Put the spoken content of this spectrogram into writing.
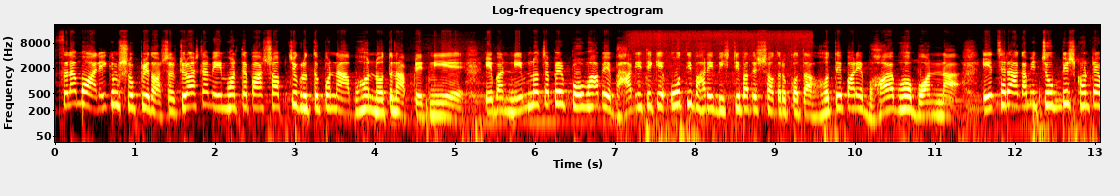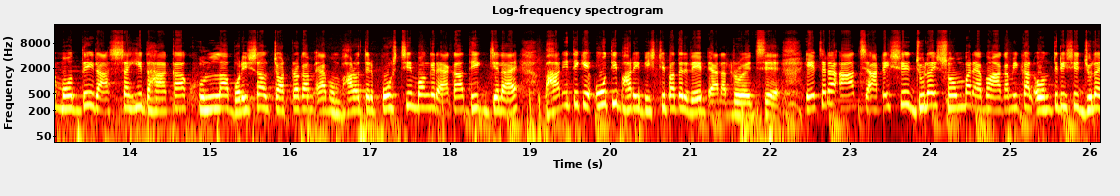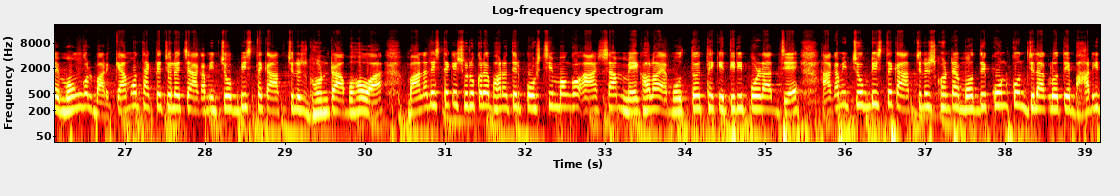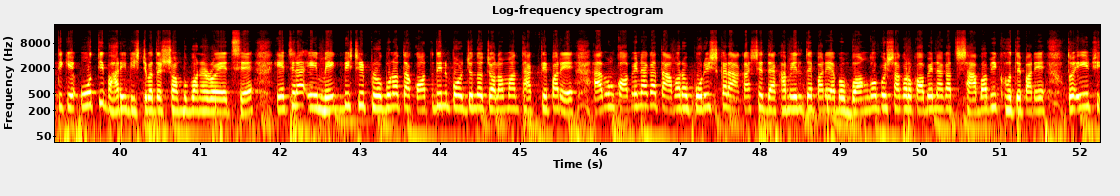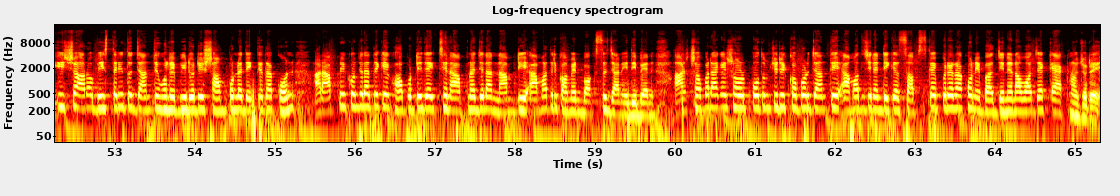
আসসালামু আলাইকুম, সুপ্রিয় দর্শক। চলে আসলাম এই মুহূর্তে পাওয়া সবচেয়ে গুরুত্বপূর্ণ আবহাওয়ার নতুন আপডেট নিয়ে। এবার নিম্নচাপের প্রভাবে ভারী থেকে অতি ভারী বৃষ্টিপাতের সতর্কতা হতে পারে ভয়াবহ বন্যা। এছাড়া আগামী চব্বিশ ঘণ্টার মধ্যেই রাজশাহী, ঢাকা, খুলনা, বরিশাল, চট্টগ্রাম এবং ভারতের পশ্চিমবঙ্গের একাধিক জেলায় ভারী থেকে অতি ভারী বৃষ্টিপাতের রেড অ্যালার্ট রয়েছে। এছাড়া আজ আঠাশে জুলাই সোমবার এবং আগামীকাল উনত্রিশে জুলাই মঙ্গলবার কেমন থাকতে চলেছে আগামী চব্বিশ থেকে আটচল্লিশ ঘণ্টা আবহাওয়া বাংলাদেশ থেকে শুরু করে ভারতের পশ্চিমবঙ্গ, আসাম, মেঘালয় এবং উত্তর থেকে ত্রিপুরা রাজ্যে আগামী চব্বিশ থেকে আটচল্লিশ ঘণ্টার মধ্যে কোন কোন জেলাগুলোতে ভারী থেকে অতি ভারী বৃষ্টিপাতের সম্ভাবনা রয়েছে? এছাড়া এই মেঘ বৃষ্টির প্রবণতা কতদিন পর্যন্ত চলমান থাকতে পারে এবং কবে নাগাদ আবারও পরিষ্কার আকাশে দেখা মিলতে পারে এবং বঙ্গোপসাগর কবে নাগাদ স্বাভাবিক হতে পারে? তো এই বিষয়ে আরও বিস্তারিত জানতে হলে ভিডিওটি সম্পূর্ণ দেখতে থাকুন। আর আপনি কোন জেলা থেকে খবরটি দেখছেন, আপনার জেলার নামটি আমাদের কমেন্ট বক্সে জানিয়ে দিবেন। আর সবার আগে সব প্রথম ছুটির খবর জানতে আমাদের চ্যানেলটিকে সাবস্ক্রাইব করে রাখুন, এবার জেনে নেওয়া যাক এক নজরে।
